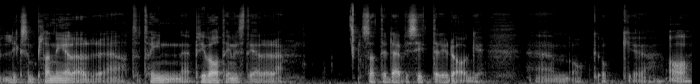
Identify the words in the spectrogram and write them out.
liksom planerar att ta in privata investerare. Så att det är där vi sitter idag. Ehm, och, och eh, ja,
